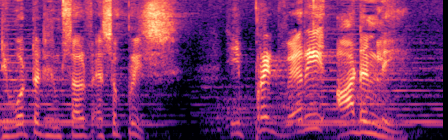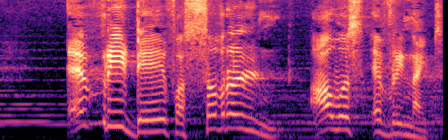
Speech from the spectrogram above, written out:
devoted himself as a priest. He prayed very ardently every day for several hours every night.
